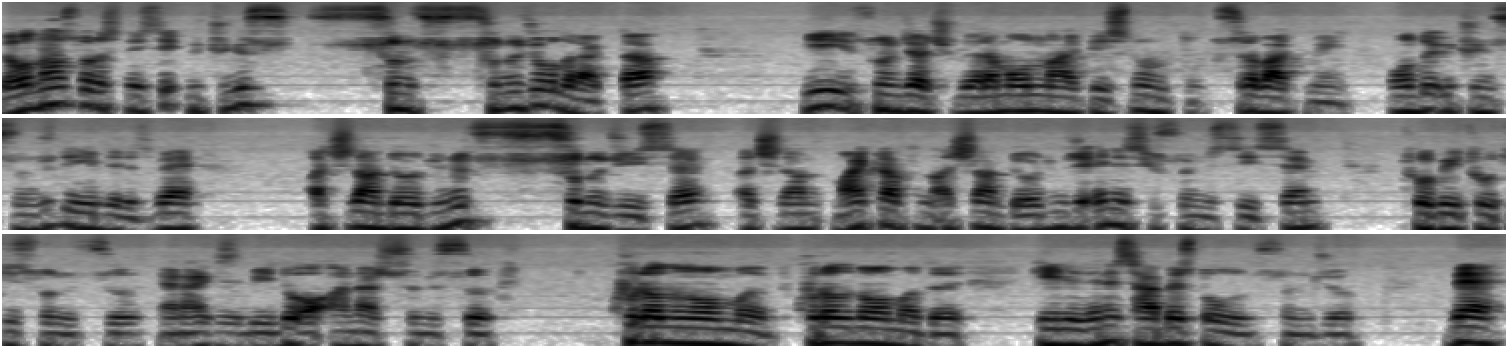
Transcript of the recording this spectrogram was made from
Ve ondan sonrasında ise üçüncü sun- sunucu olarak da bir sunucu açılıyor ama onun IP'sini unuttum. Kusura bakmayın. Onda üçüncü sunucu diyebiliriz ve açılan dördüncü sunucu ise açılan Minecraft'ın açılan dördüncü en eski sunucusu ise Tubi Tuti sunucusu. Yani herkesin bildiği o anarşi sunucusu kuralın olmadığı, kuralın olmadığı, hilelerin serbest olduğu sunucu. Ve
